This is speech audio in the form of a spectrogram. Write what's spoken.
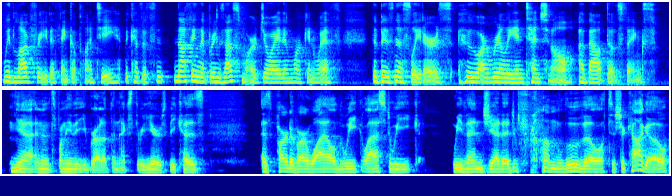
we'd love for you to think of Plenty because it's nothing that brings us more joy than working with the business leaders who are really intentional about those things. Yeah. And it's funny that you brought up the next three years because as part of our wild week last week, we then jetted from Louisville to Chicago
